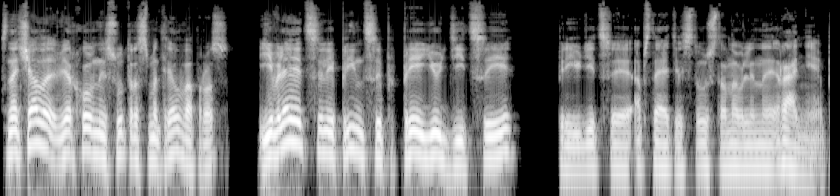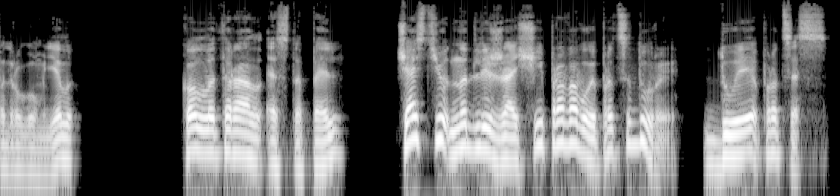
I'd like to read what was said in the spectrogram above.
Сначала Верховный суд рассмотрел вопрос, является ли принцип преюдиции, преюдиция обстоятельства, установленные ранее по другому делу, коллатерал эстопель, частью надлежащей правовой процедуры, дуэ процесс,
